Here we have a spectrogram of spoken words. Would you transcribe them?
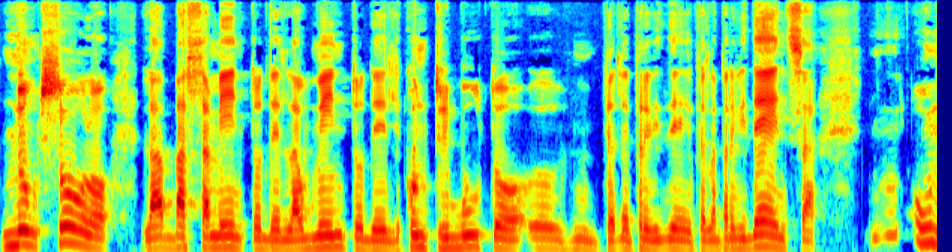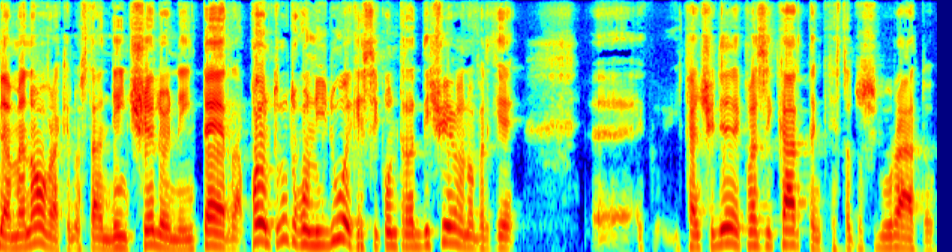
non solo l'abbassamento dell'aumento del contributo uh, per, previde- per, la previdenza, una manovra che non sta né in cielo né in terra, poi oltretutto con i due che si contraddicevano perché eh, il cancelliere quasi Carten, che è stato silurato,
